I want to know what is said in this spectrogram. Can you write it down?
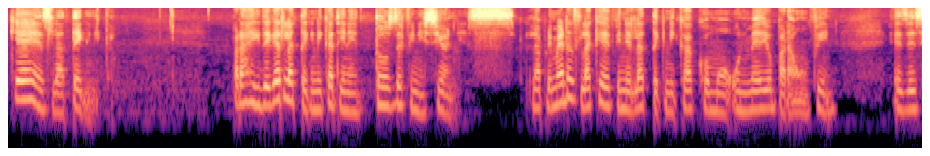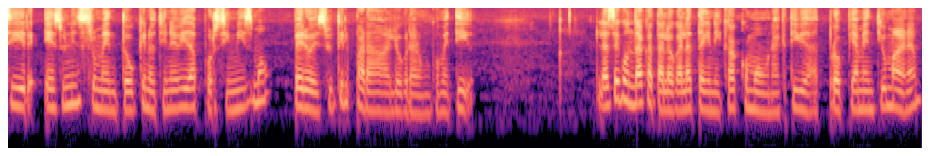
¿Qué es la técnica? Para Heidegger la técnica tiene dos definiciones. La primera es la que define la técnica como un medio para un fin, es decir, es un instrumento que no tiene vida por sí mismo, pero es útil para lograr un cometido. La segunda cataloga la técnica como una actividad propiamente humana,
